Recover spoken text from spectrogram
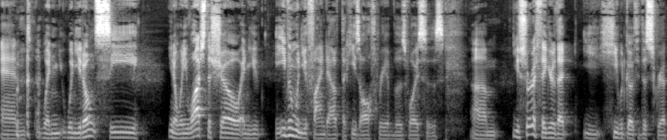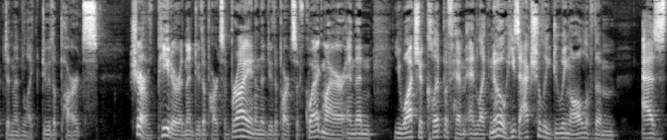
and when when you don't see you know when you watch the show and you even when you find out that he's all three of those voices um, you sort of figure that he, he would go through the script and then like do the parts sure. of Peter and then do the parts of Brian and then do the parts of Quagmire. And then you watch a clip of him and like no he's actually doing all of them as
